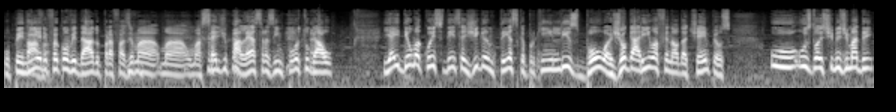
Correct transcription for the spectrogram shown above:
O Peninha Tava. ele foi convidado para fazer uma, uma, uma série de palestras em Portugal. E aí deu uma coincidência gigantesca, porque em Lisboa jogariam a final da Champions o- os dois times de Madrid.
